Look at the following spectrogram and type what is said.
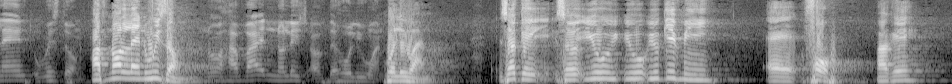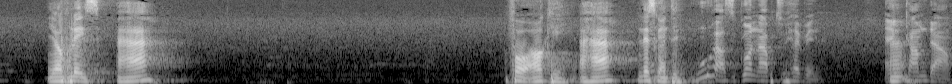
learned wisdom, Have not learned wisdom. nor have I knowledge of the Holy One. Holy one. It's okay. So you you you give me uh, four. Okay. Your place. Uh huh. Four. Okay. Uh huh. Let's continue. Who has gone up to heaven and come down?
